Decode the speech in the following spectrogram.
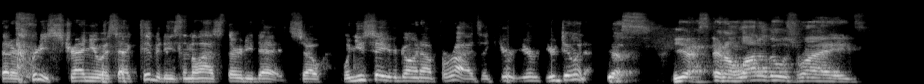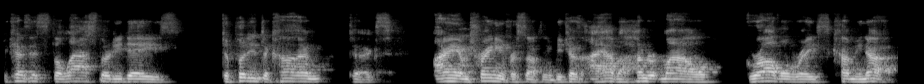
that are pretty strenuous activities in the last 30 days. So when you say you're going out for rides, like you're, you're, you're doing it. Yes. Yes. And a lot of those rides, because it's the last 30 days to put into context, I am training for something because I have a hundred mile gravel race coming up.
